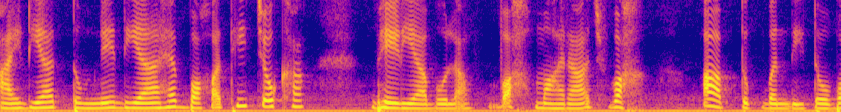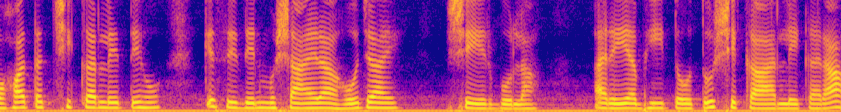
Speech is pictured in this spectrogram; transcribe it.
आइडिया तुमने दिया है बहुत ही चोखा। भेड़िया बोला, वाह महाराज, वाह! आप तुकबंदी तो बहुत अच्छी कर लेते हो, किसी दिन मुशायरा हो जाए। शेर बोला, अरे अभी तो तू शिकार लेकर आ,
